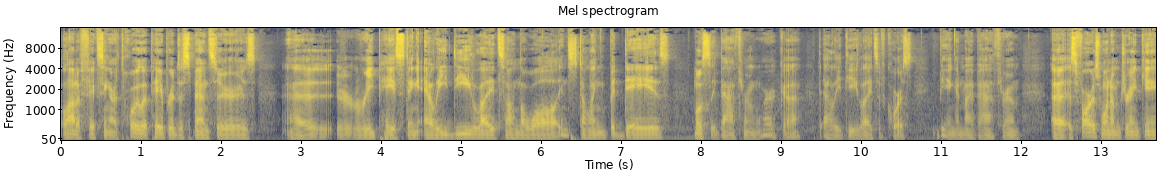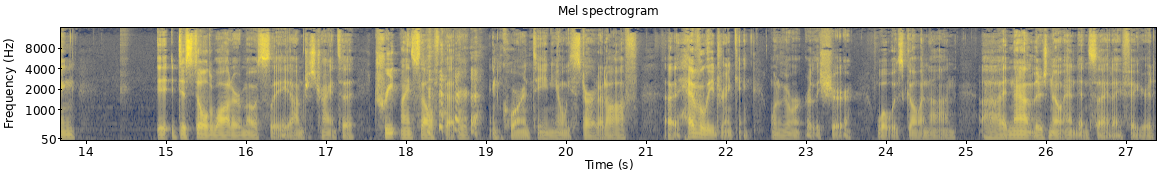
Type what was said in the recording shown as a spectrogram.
a lot of fixing our toilet paper dispensers, uh, repasting LED lights on the wall, installing bidets, mostly bathroom work. Uh, the LED lights, of course, being in my bathroom. Uh, as far as when I'm drinking, it, distilled water mostly. I'm just trying to treat myself better in quarantine. You know, we started off uh, heavily drinking when we weren't really sure what was going on. Uh, now there's no end in sight, I figured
